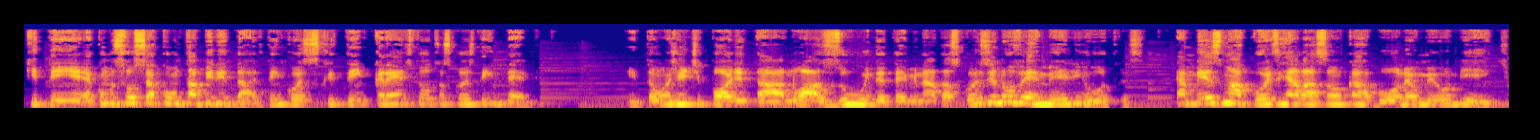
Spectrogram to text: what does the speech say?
que tem. É como se fosse a contabilidade. Tem coisas que tem crédito, outras coisas tem débito. Então a gente pode estar no azul em determinadas coisas e no vermelho em outras. É a mesma coisa em relação ao carbono e ao meio ambiente.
